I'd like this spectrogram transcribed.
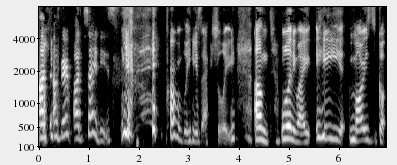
I'd. I'd, very, I'd say it is. Yeah, probably is actually. Um, well, anyway, he Mose got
